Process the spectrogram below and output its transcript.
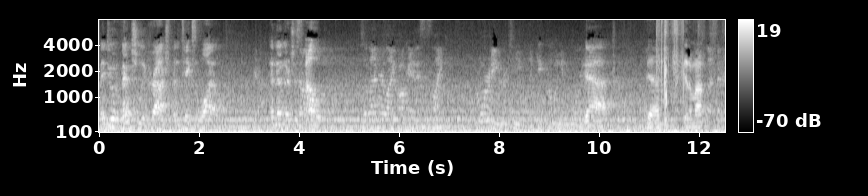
They do eventually crash, but it takes a while. Yeah. And then they're just So- out. So then we're like, okay, this is like morning routine. Like get going in the morning. Yeah. Yeah. Get them up. Less energy.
